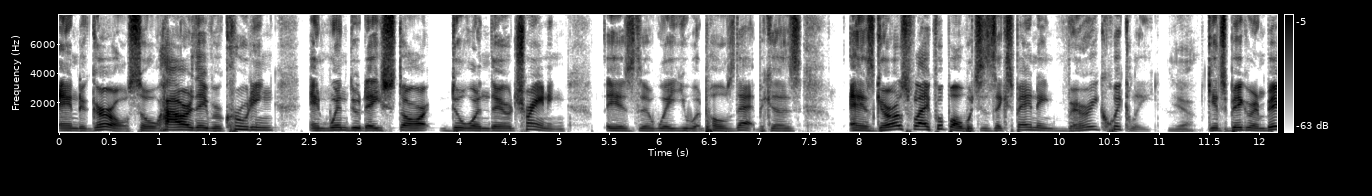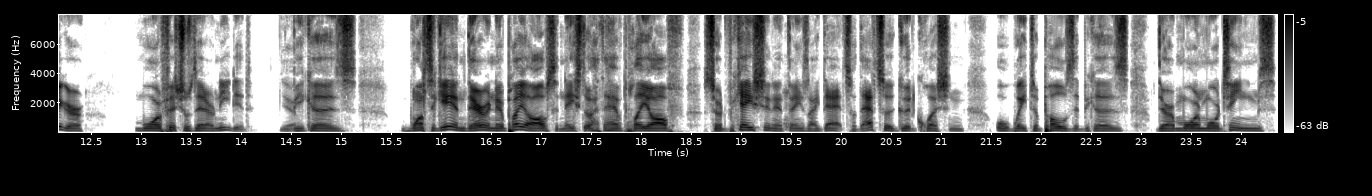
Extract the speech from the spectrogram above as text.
and the girls. So how are they recruiting, and when do they start doing their training? Is the way you would pose that because as girls flag football, which is expanding very quickly, Yeah. gets bigger and bigger, more officials that are needed. Yeah. Because once again, they're in their playoffs and they still have to have playoff certification and things like that. So that's a good question or way to pose it because there are more and more teams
